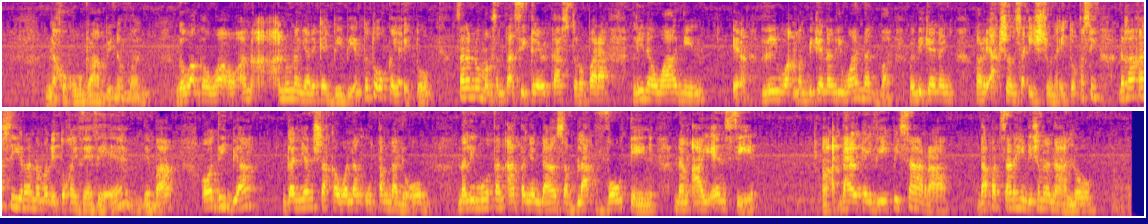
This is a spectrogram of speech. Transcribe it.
Naku, kung grabe naman. Gawa-gawa o ano, anong nangyari kay BBM? Totoo kaya ito? Sana nung magsalita si Claire Castro para linawagin eh, liwa, magbigay ng liwanag ba, magbigay ng uh, reaction sa issue na ito kasi nakakasira naman ito kay VVM, 'di ba? O di? Ganyan siya kawalang utang na loob. Nalimutan ata niyang dahil sa black voting ng INC uh, at dahil kay VP Sara, dapat sana hindi siya mananalo.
